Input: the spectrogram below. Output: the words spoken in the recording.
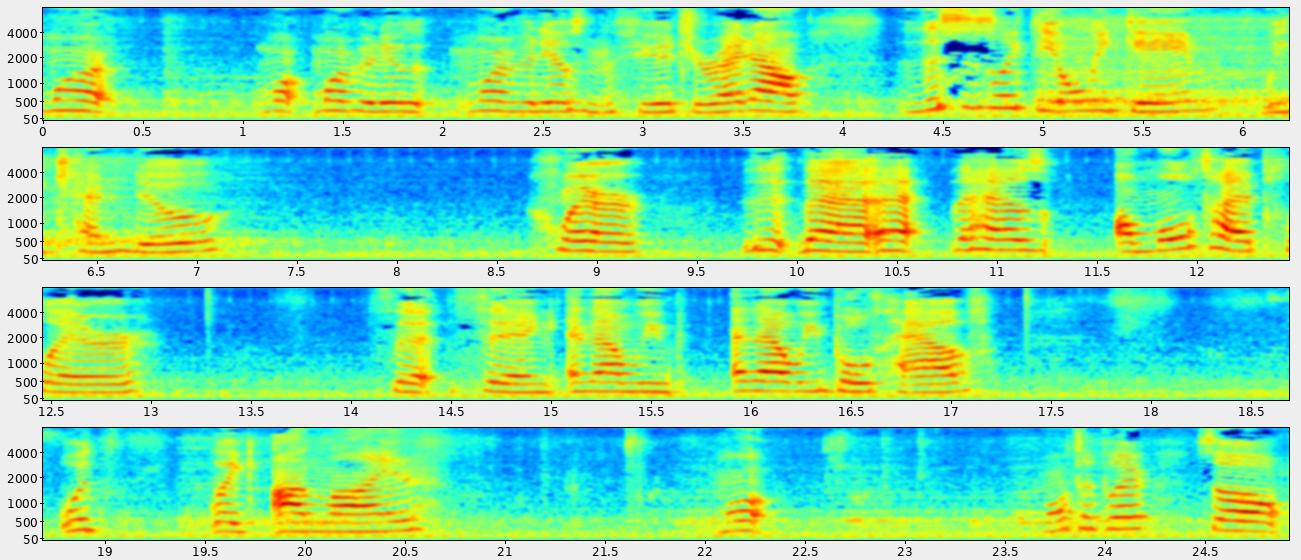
more more more videos more videos in the future. Right now, this is like the only game we can do where th- that that has a multiplayer th- thing, and that we and that we both have with like online mul- multiplayer. So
